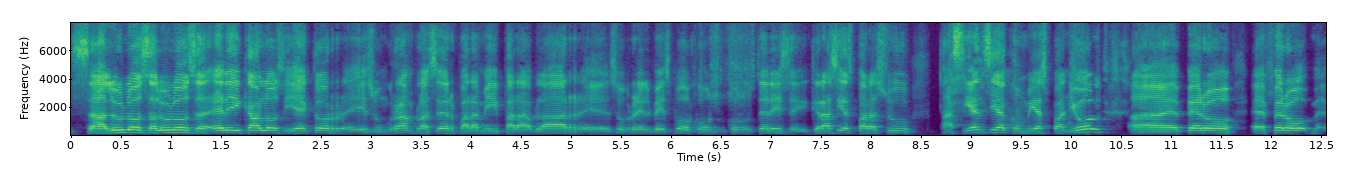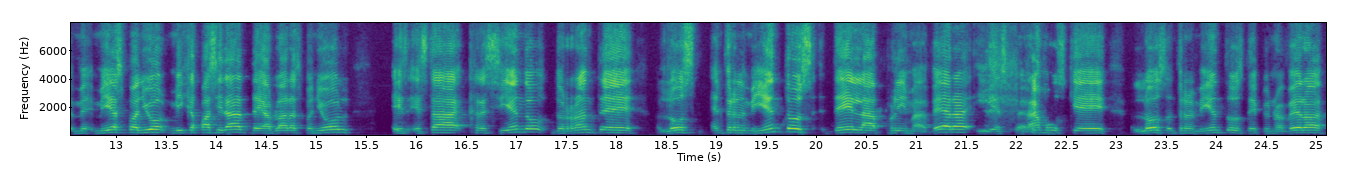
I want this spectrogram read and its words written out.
Saludos, saludos, Eddie, Carlos y Héctor. Es un gran placer para mí para hablar eh, sobre el béisbol con, con ustedes. Eh, gracias para su paciencia con mi español, pero, eh, pero mi, español, mi capacidad de hablar español es, está creciendo durante los entrenamientos de la primavera y esperamos que los entrenamientos de primavera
